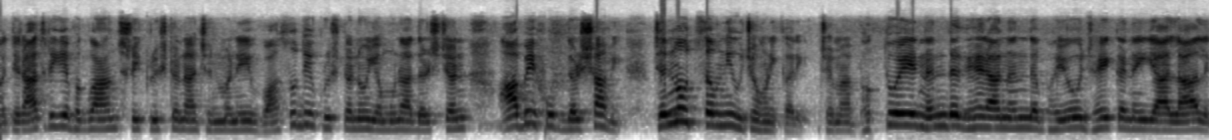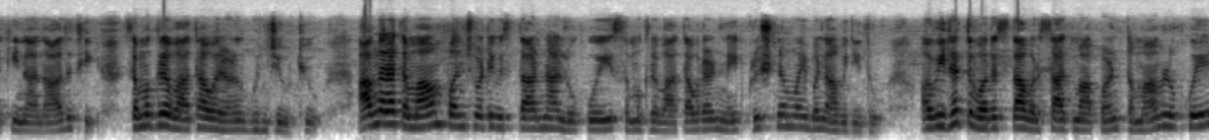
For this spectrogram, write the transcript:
મધ્યરાત્રિએ ભગવાન શ્રી કૃષ્ણના જન્મને વાસુદેવ કૃષ્ણનો યમુના દર્શન, આબેહૂબ દર્શાવી જન્મ ઉત્સવની ઉજવણી કરી, જેમાં ભક્તોએ નંદ, ઘેરાનંદ, ભયો, જય કનૈયા, લાલ કીના નાદથી સમગ્ર વાતાવરણ ગુંજી ઉઠ્યું. આવનારા તમામ પંચવટી વિસ્તારના લોકોએ સમગ્ર વાતાવરણને કૃષ્ણમય બનાવી દીધું. અવિરત વરસતા વરસાદમાં પણ તમામ લોકોએ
